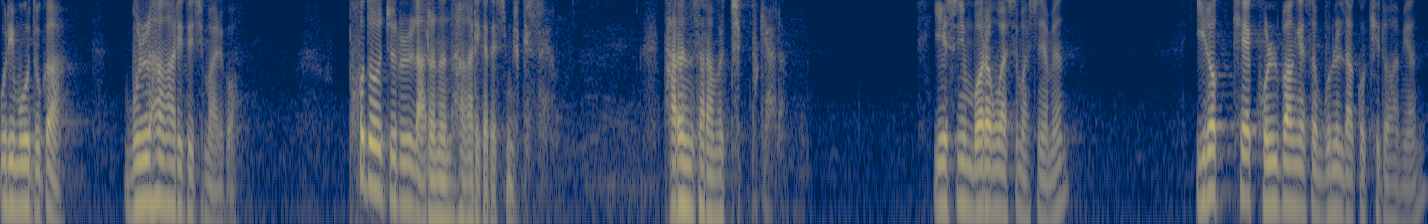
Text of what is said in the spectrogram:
우리 모두가 물 항아리 되지 말고 포도주를 나르는 항아리가 됐으면 좋겠어요. 다른 사람을 기쁘게 하는. 예수님 뭐라고 말씀하시냐면 이렇게 골방에서 문을 닫고 기도하면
